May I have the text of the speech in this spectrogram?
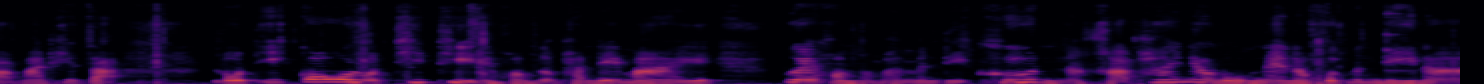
สามารถที่จะลดอีโก้ลดทิฐิในความสัมพันธ์ได้ไหม เพื่อให้ความสัมพันธ์มันดีขึ้นนะคะไพ่แนวโน้มในอนาคตมันดีนะ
